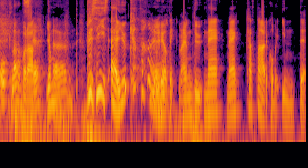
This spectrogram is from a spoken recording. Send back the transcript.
ja, och plats Bara, ett ja, är... precis, är ju Qatar Ja. helt enkelt. Men du, nej, nej, Qatar kommer inte eh,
